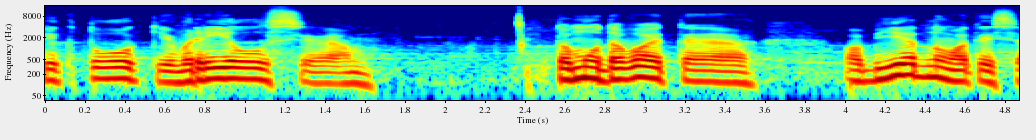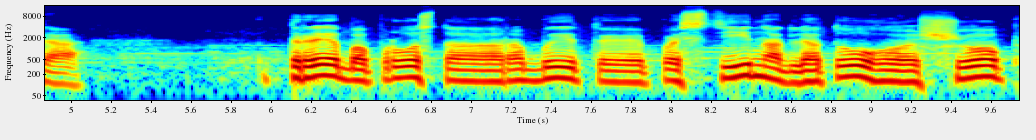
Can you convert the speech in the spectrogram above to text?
TikTok, в Reels. Тому давайте об'єднуватися. Треба просто робити постійно для того, щоб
